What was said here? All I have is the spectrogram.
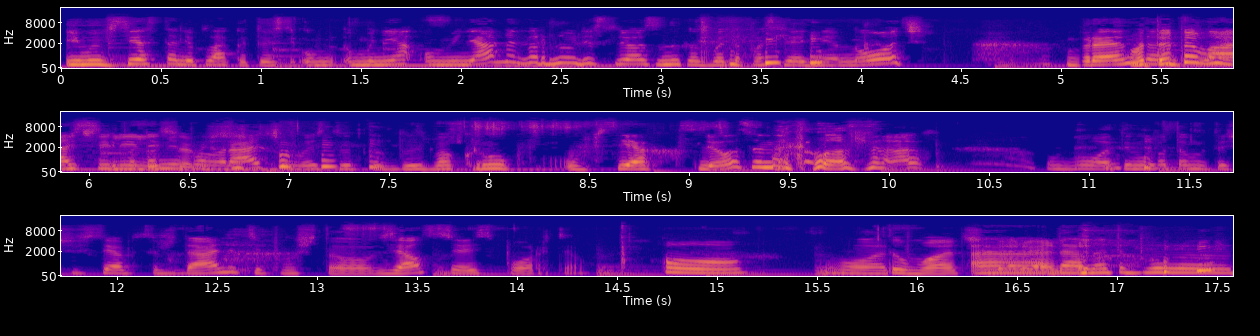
и мы все стали плакать. То есть у, у меня, у меня навернулись слезы, ну, как бы это последняя ночь. Брэндон Вот это вы плачет, веселились потом я поворачиваюсь, тут как бы вокруг у всех слезы на глазах. Вот, и мы потом это еще все обсуждали, типа, что взял все и испортил. О, Вот. too much, А, да, да, реально. но это было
